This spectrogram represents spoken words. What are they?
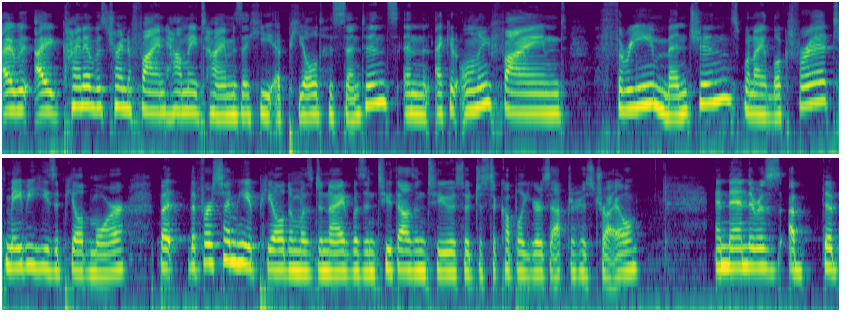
I wa- I kind of was trying to find how many times that he appealed his sentence, and I could only find three mentions when I looked for it. Maybe he's appealed more, but the first time he appealed and was denied was in 2002, so just a couple years after his trial. And then there was a the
